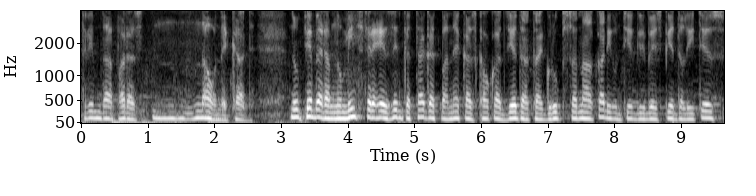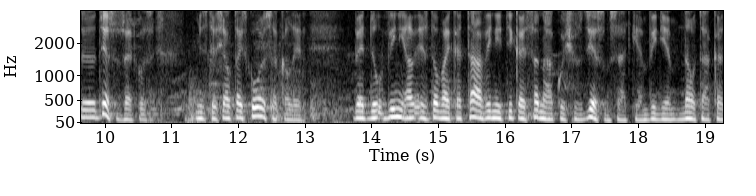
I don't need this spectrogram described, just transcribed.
trimdā parasti nav nekad. Nu, piemēram, no Minsterē es zinu, ka tagad man liekas, kaut kāda dziedātāja grupa sanāk arī, un tie gribēs piedalīties uh, dziesmu svētkos. Minsteris jau tais koris atkal ir. Bet nu, viņi, es domāju, ka tā viņi tikai sanākuši uz dziesmu svētkiem. Viņiem nav tā, ka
